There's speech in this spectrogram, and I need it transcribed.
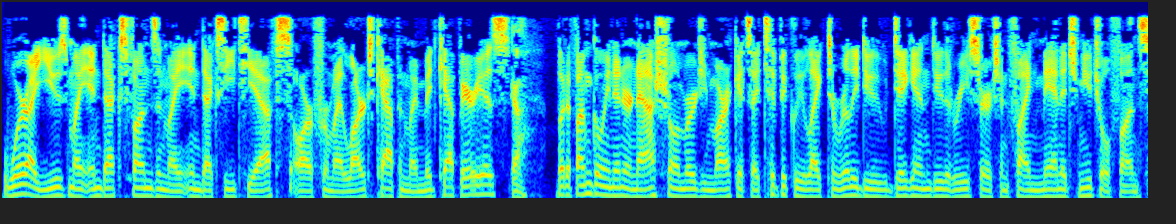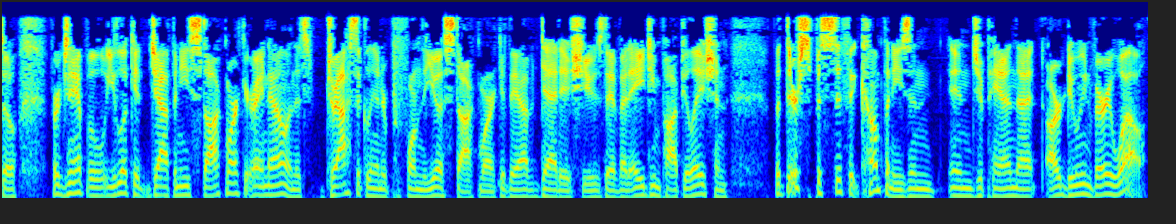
where I use my index funds and my index ETFs are for my large cap and my mid cap areas. Yeah. But if I'm going international emerging markets, I typically like to really do dig in, do the research, and find managed mutual funds. So, for example, you look at Japanese stock market right now, and it's drastically underperformed the U.S. stock market. They have debt issues, they have an aging population, but there's specific companies in in Japan that are doing very well.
